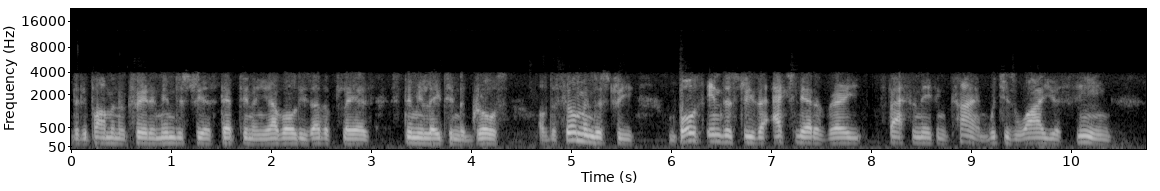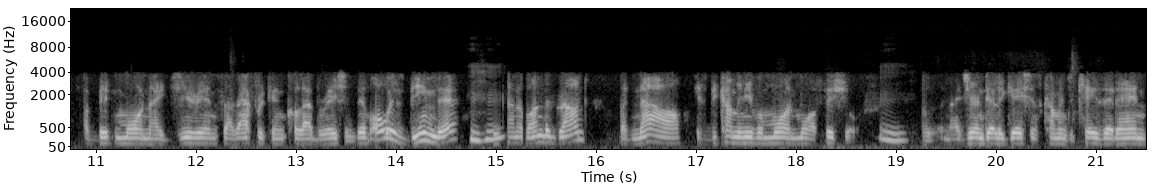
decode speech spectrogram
the Department of Trade and Industry has stepped in, and you have all these other players stimulating the growth of the film industry, both industries are actually at a very fascinating time, which is why you're seeing a bit more Nigerian South African collaboration. They've always been there, mm-hmm. kind of underground, but now it's becoming even more and more official. Nigerian delegations coming to KZN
